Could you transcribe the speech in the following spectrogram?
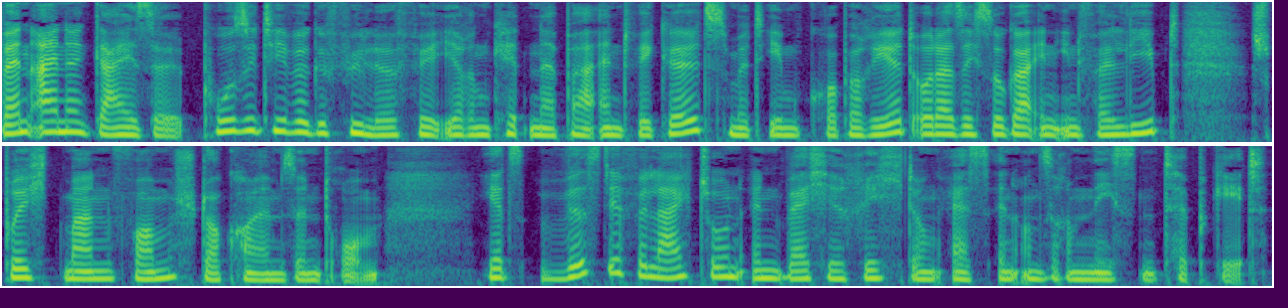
Wenn eine Geisel positive Gefühle für ihren Kidnapper entwickelt, mit ihm kooperiert oder sich sogar in ihn verliebt, spricht man vom Stockholm-Syndrom. Jetzt wisst ihr vielleicht schon, in welche Richtung es in unserem nächsten Tipp geht.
